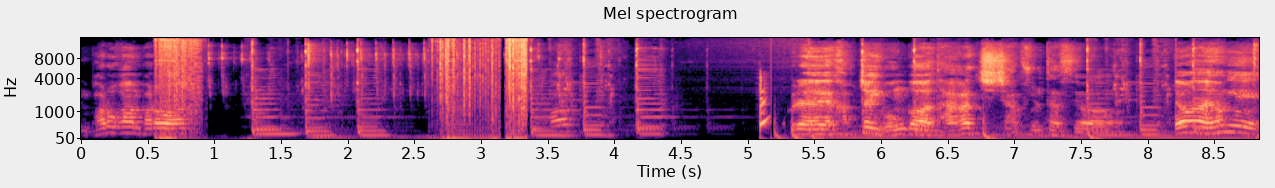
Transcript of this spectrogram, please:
음, 바로 감 바로 와 컷? 그래 갑자기 뭔가 다같이 작술 탔어 태원아 형이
